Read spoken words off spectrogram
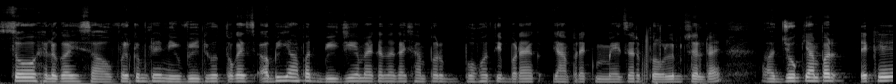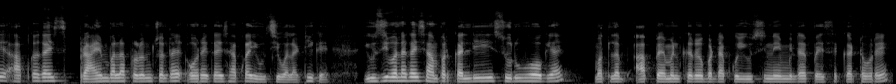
So hello guys welcome to new video तो गाइस अभी यहाँ पर बी जी एम आई के अंदर गाइस यहाँ पर बहुत ही बड़ा यहाँ पर एक मेजर प्रॉब्लम चल रहा है। जो कि यहाँ पर एक है, आपका गाइस प्राइम वाला प्रॉब्लम चल रहा है और एक गाइस आपका यूसी वाला, ठीक है? यूसी वाला गाइस यहाँ पर कल ही शुरू हो गया है। मतलब आप पेमेंट कर रहे हो बट आपको यूसी नहीं मिल रहा है, पैसे कट हो रहे हैं।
